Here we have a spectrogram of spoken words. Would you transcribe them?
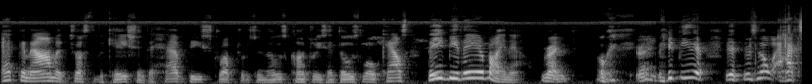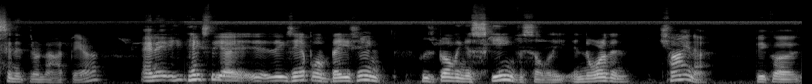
economic justification to have these structures in those countries at those locales, they'd be there by now. Right. Okay, Right. they'd be there. There- There's no accident they're not there. And he takes the uh, the example of Beijing, who's building a skiing facility in northern China because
